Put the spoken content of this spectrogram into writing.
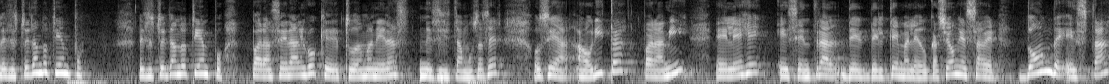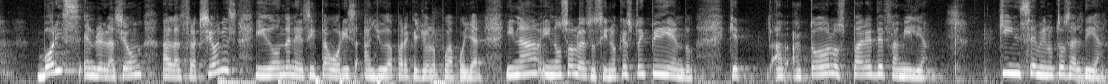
Les estoy dando tiempo. Les estoy dando tiempo para hacer algo que de todas maneras necesitamos hacer. O sea, ahorita para mí el eje central del tema de la educación es saber dónde está Boris en relación a las fracciones y dónde necesita Boris ayuda para que yo lo pueda apoyar. Y, nada, y no solo eso, sino que estoy pidiendo que a, a todos los padres de familia 15 minutos al día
